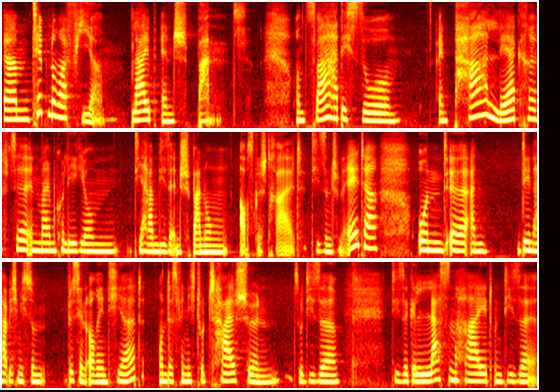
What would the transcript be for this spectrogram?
Ähm, Tipp Nummer vier, bleib entspannt. Und zwar hatte ich so ein paar Lehrkräfte in meinem Kollegium, die haben diese Entspannung ausgestrahlt. Die sind schon älter und äh, an denen habe ich mich so ein bisschen orientiert und das finde ich total schön. So diese, diese Gelassenheit und diese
